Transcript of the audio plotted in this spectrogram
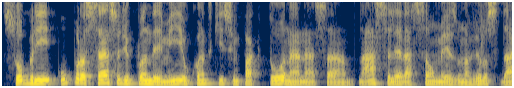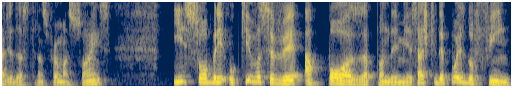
sobre o processo de pandemia, o quanto que isso impactou né, nessa na aceleração mesmo, na velocidade das transformações, e sobre o que você vê após a pandemia. Você acha que depois do fim,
